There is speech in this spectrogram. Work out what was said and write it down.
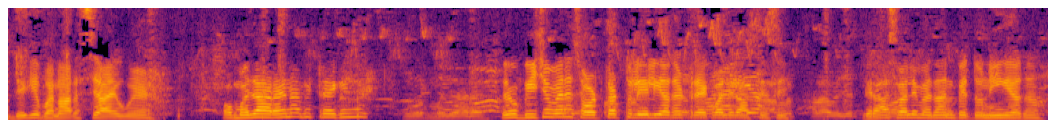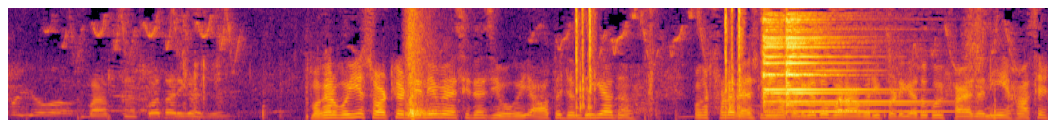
देखिए बनारस से आए हुए हैं। और मज़ा आ रहा है ना अभी ट्रैकिंग में? बहुत मज़ा आ रहा है देखो, बीच में मैंने शॉर्टकट तो ले लिया था ट्रैक वाले रास्ते से। ग्रास वाले मैदान पे तो नहीं गया था। मगर वो ये शॉर्टकट लेने में ऐसी तैसी हो गई। आ तो जल्दी गया था। मगर थोड़ा रेस्ट लेना पड़ गया तो बराबर ही पड़ गया तो कोई फ़ायदा नहीं है। यहाँ से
